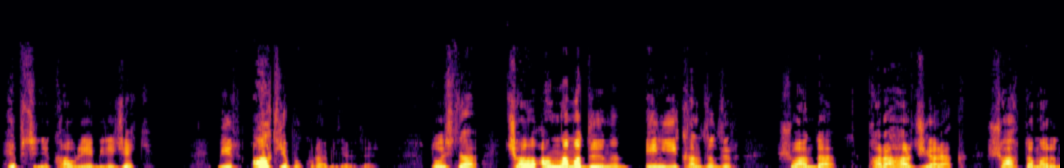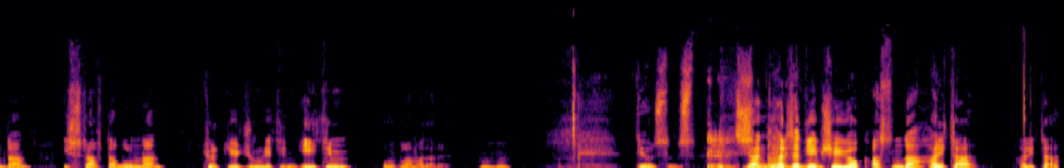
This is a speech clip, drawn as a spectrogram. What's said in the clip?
hepsini kavrayabilecek bir altyapı kurabilirdi. Dolayısıyla çağı anlamadığının en iyi kanıtıdır. Şu anda para harcayarak şah damarından israfta bulunan Türkiye Cumhuriyeti'nin eğitim uygulamaları. Hı hı. Diyorsunuz. Şimdi... Yani harita diye bir şey yok. Aslında harita harita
